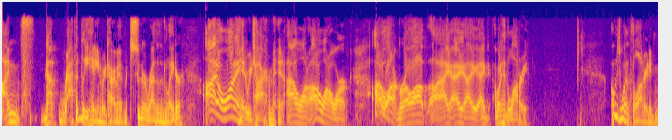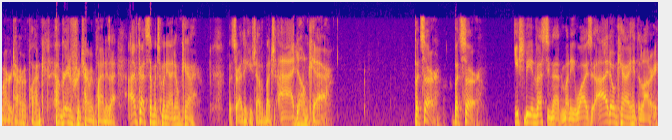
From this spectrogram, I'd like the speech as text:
I'm not rapidly hitting retirement, but sooner rather than later. I don't want to hit retirement. I don't want. I don't want to work. I don't want to grow up. I I, I, I want to hit the lottery. Always wanted the lottery to be my retirement plan. How great of a retirement plan is that? I've got so much money, I don't care. But sir, I think you should have a budget. I don't care. But sir, but sir, you should be investing that money wisely. I don't care. I hit the lottery.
